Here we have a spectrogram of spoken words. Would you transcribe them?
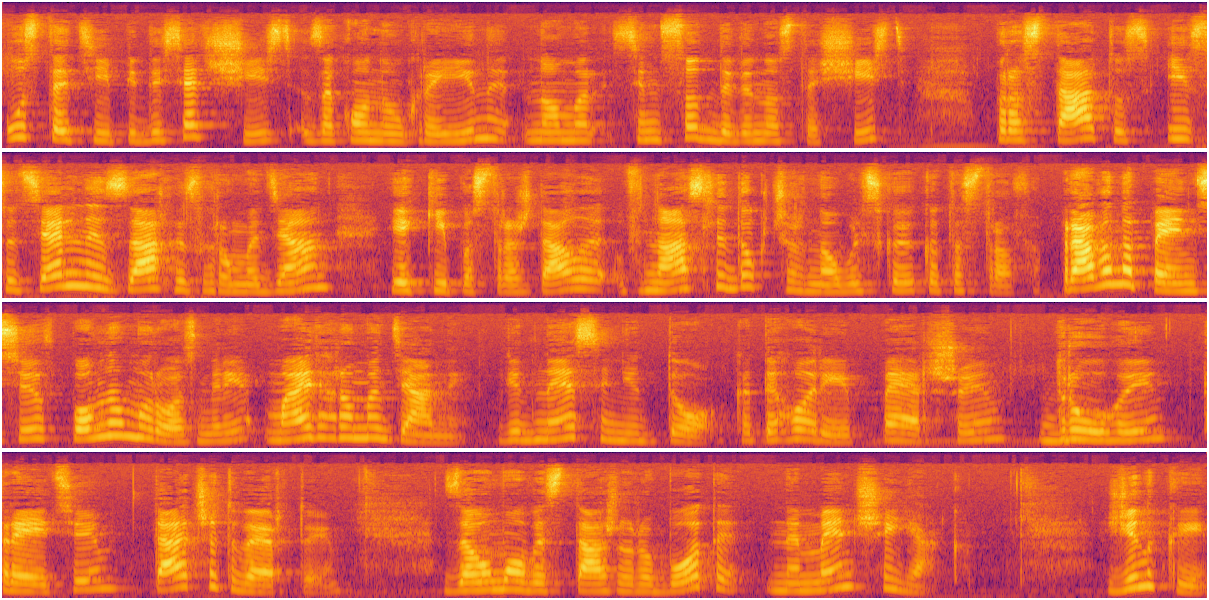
у статті 56 закону України номер 796 про статус і соціальний захист громадян, які постраждали внаслідок Чорнобильської катастрофи. Право на пенсію в повному розмірі мають громадяни, віднесені до категорії першої, другої, третьої та четвертої за умови стажу роботи не менше як жінки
